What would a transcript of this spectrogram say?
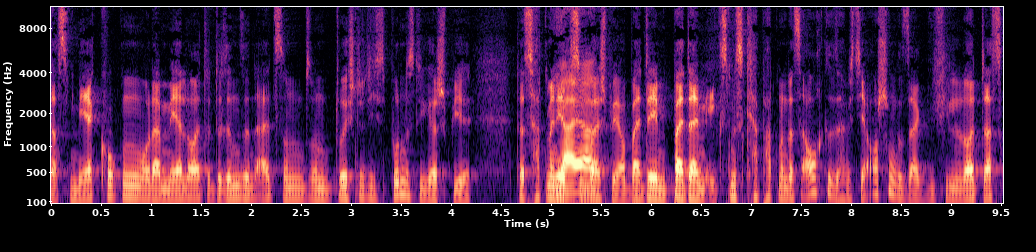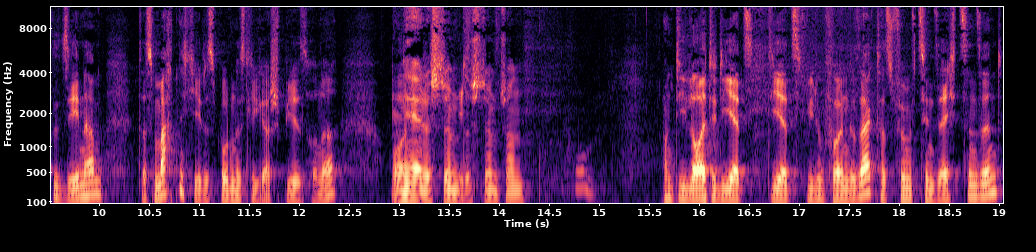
dass mehr gucken oder mehr Leute drin sind als so ein, so ein durchschnittliches Bundesligaspiel. Das hat man ja, jetzt ja. zum Beispiel auch bei dem, bei deinem X-Miss Cup hat man das auch gesagt, habe ich dir auch schon gesagt, wie viele Leute das gesehen haben. Das macht nicht jedes Bundesligaspiel so, ne? Und nee, das stimmt, ich, das stimmt schon. Und die Leute, die jetzt, die jetzt, wie du vorhin gesagt hast, 15, 16 sind,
